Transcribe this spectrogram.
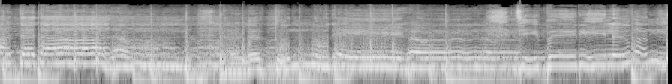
ക്ഷമിക്കാത്ത ദാഹം തളർത്തുന്നു ദേഹം. ജിബരിൽ വന്ന്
